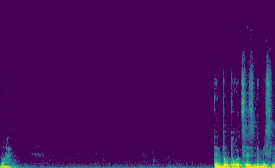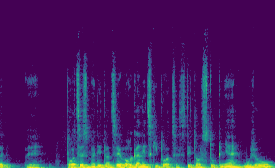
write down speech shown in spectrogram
No a tento proces nemyslet, eh, proces meditace je organický proces. Tyto stupně můžou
